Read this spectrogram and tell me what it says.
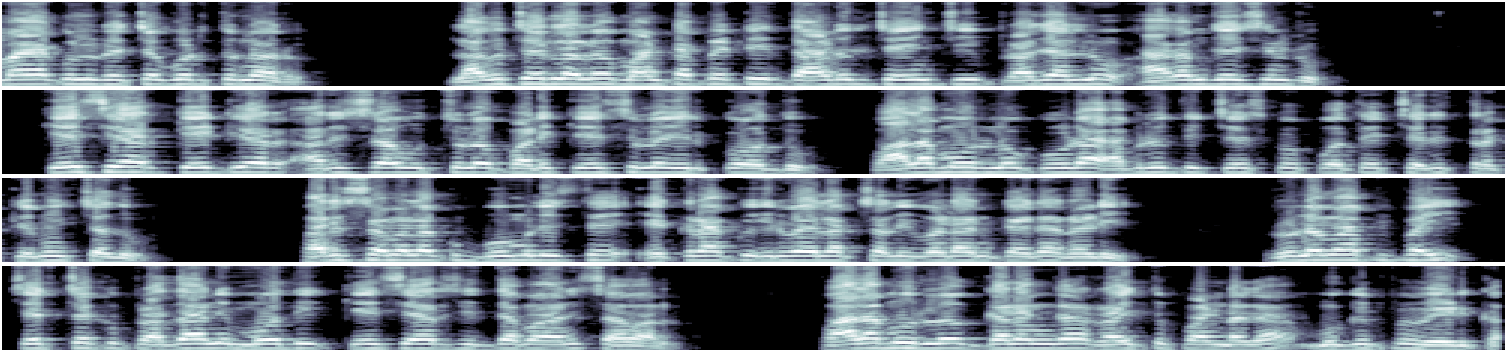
అమాయకులు రెచ్చగొడుతున్నారు. లఘుచర్లలో మంట పెట్టి దాడులు చేయించి ప్రజలను ఆగం చేసిండ్రు. కేసీఆర్ కేటీఆర్ హరీష్ రావు ఉచ్చులో పడి కేసులో ఇరుకోవద్దు పాలమూరును కూడా అభివృద్ధి చేసుకోకపోతే చరిత్ర క్షమించదు. పరిశ్రమలకు భూములు ఇస్తే ఎకరాకు ఇరవై లక్షలు ఇవ్వడానికైనా రెడీ. రుణమాఫీపై చర్చకు ప్రధాని మోదీ కేసీఆర్ సిద్ధమా అని సవాల్. పాలమూరులో ఘనంగా రైతు పండగ ముగింపు వేడుక.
